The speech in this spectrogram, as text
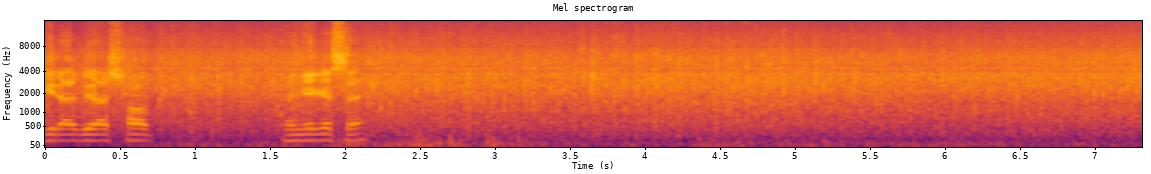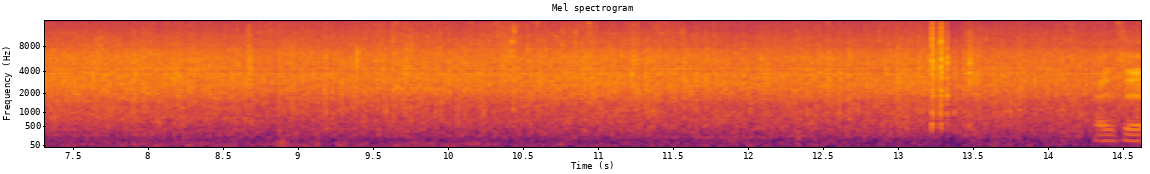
গিরা বিরা সব ভেঙে গেছে। এই যে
